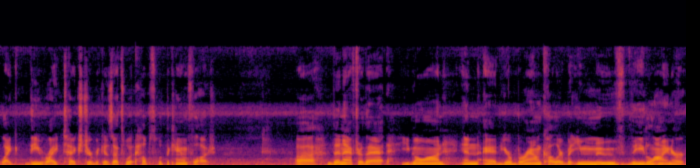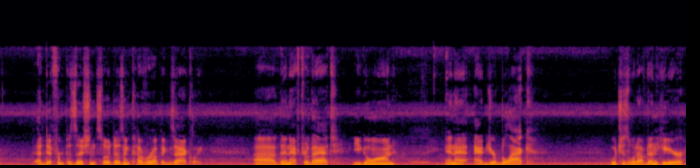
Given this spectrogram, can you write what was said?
like the right texture because that's what helps with the camouflage. Uh, then after that you go on and add your brown color but you move the liner a different position so it doesn't cover up exactly. Uh, then after that you go on and add your black which is what I've done here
